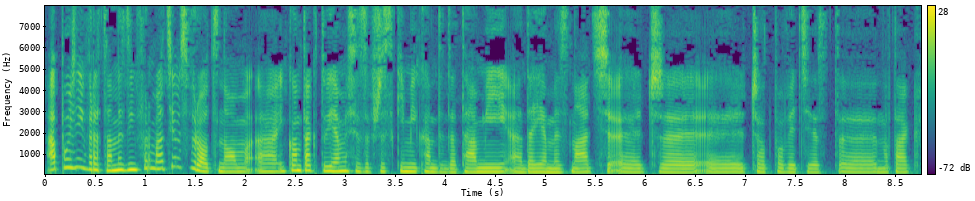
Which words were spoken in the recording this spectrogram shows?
A później wracamy z informacją zwrotną i kontaktujemy się ze wszystkimi kandydatami, dajemy znać, czy, czy odpowiedź jest na tak,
